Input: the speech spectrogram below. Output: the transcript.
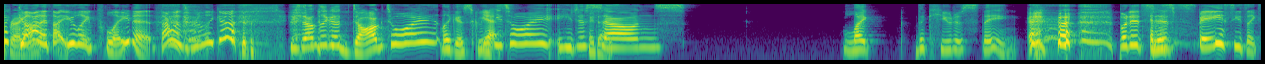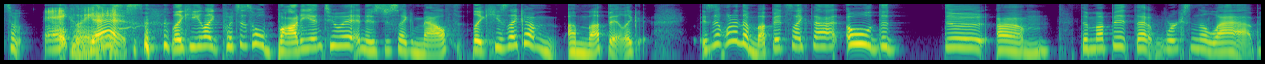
I my god, I thought you like played it. That was really good. He sounds like a dog toy, like a squeaky Yes. toy. He just He sounds like the cutest thing. but it's And his it's face, he's like so angry. Yes. like he like puts his whole body into it and is just like mouth like he's like a, a muppet like isn't one of the muppets like that oh the the um the muppet that works in the lab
